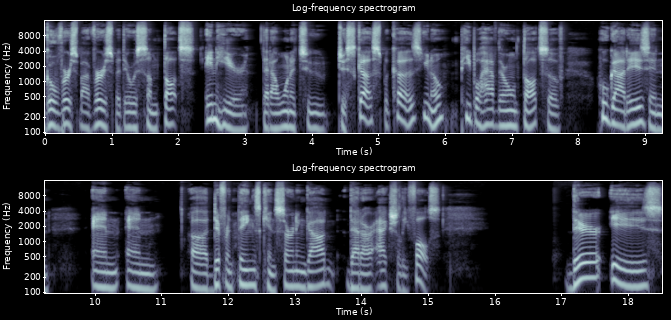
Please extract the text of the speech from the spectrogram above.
go verse by verse, but there was some thoughts in here that I wanted to discuss because, you know, people have their own thoughts of who God is and and and uh, different things concerning God that are actually false. There is,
